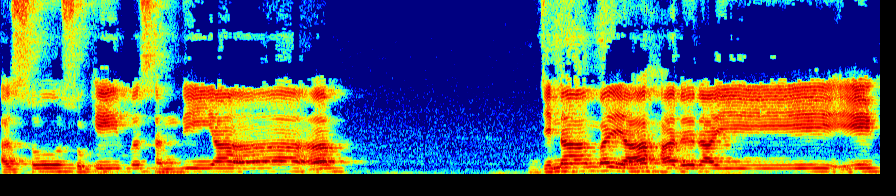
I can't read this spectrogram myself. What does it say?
ਅਸੋ ਸੁਖੀ ਬਸੰਦੀਆਂ ਜਿਨਾ ਮਇਆ ਹਰ ਰਾਈ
